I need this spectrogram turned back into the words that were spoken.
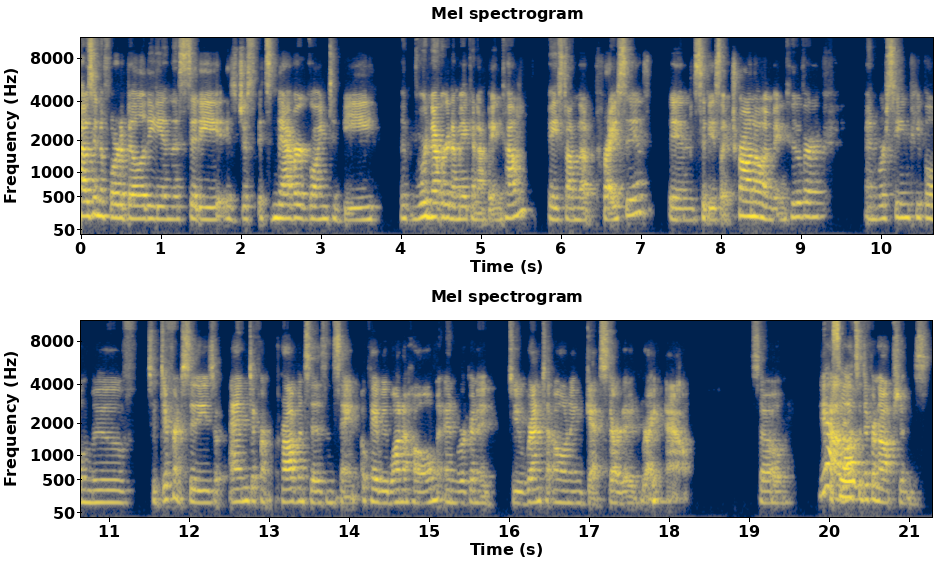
housing affordability in this city is just it's never going to be we're never going to make enough income based on the prices in cities like Toronto and Vancouver. And we're seeing people move to different cities and different provinces and saying okay we want a home and we're going to do rent to own and get started right now. So yeah so, lots of different options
